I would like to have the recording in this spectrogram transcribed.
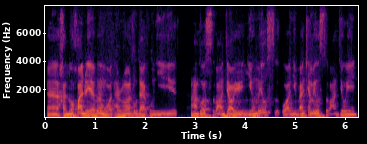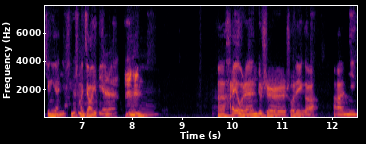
呃，很多患者也问我，他说：“陆大夫，你经常做死亡教育，你又没有死过，你完全没有死亡经验经验，你凭什么教育别人？”嗯。呃，还有人就是说这个啊，你。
